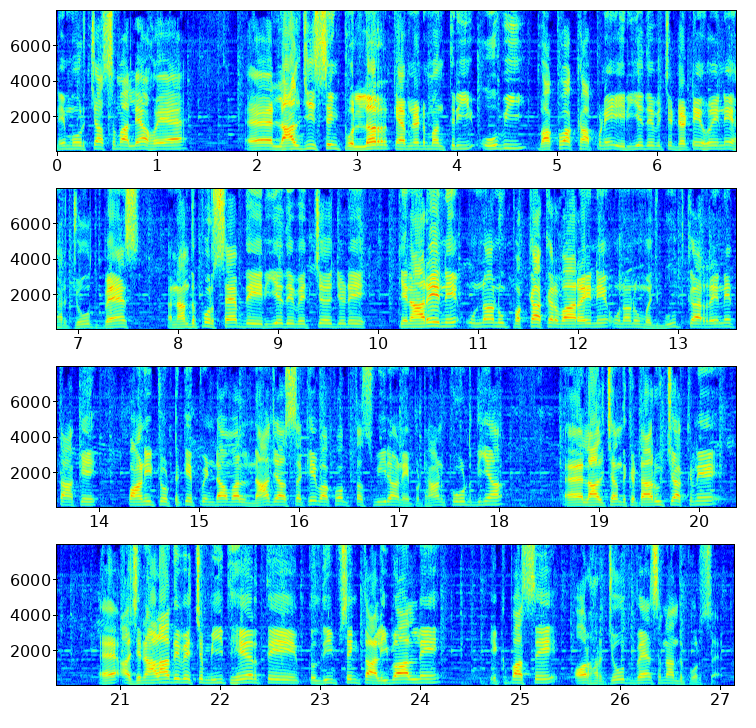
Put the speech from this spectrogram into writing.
ਨੇ ਮੋਰਚਾ ਸੰਭਾਲਿਆ ਹੋਇਆ ਹੈ। ਲਾਲਜੀਤ ਸਿੰਘ ਭੁੱਲਰ, ਕੈਬਨਿਟ ਮੰਤਰੀ, ਉਹ ਵੀ ਵੱਖ-ਵੱਖ ਆਪਣੇ ਏਰੀਏ ਦੇ ਵਿੱਚ ਡਟੇ ਹੋਏ ਨੇ। ਹਰਜੋਤ ਬੈਂਸ ਆਨੰਦਪੁਰ ਸਾਹਿਬ ਦੇ ਏਰੀਏ ਦੇ ਵਿੱਚ ਜਿਹੜੇ ਕਿਨਾਰੇ ਨੇ, ਉਹਨਾਂ ਨੂੰ ਪੱਕਾ ਕਰਵਾ ਰਹੇ ਨੇ, ਉਹਨਾਂ ਨੂੰ ਮਜ਼ਬੂਤ ਕਰ ਰਹੇ ਨੇ ਤਾਂ ਕਿ ਪਾਣੀ ਟੁੱਟ ਕੇ ਪਿੰਡਾਂ ਵੱਲ ਨਾ ਜਾ ਸਕੇ। ਵੱਖ-ਵੱਖ ਤਸਵੀਰਾਂ ਨੇ ਪਠਾਨਕੋਟ ਦੀਆਂ। ਲਾਲਚੰਦ ਕਟਾਰੂ ਚੱਕ ਨੇ ਅਜਨਾਲਾ ਦੇ ਵਿੱਚ ਮੀਤ ਹੇਅਰ ਤੇ ਕੁਲਦੀਪ ਸਿੰਘ ਢਾਲੀਵਾਲ ਨੇ ਇੱਕ ਪਾਸੇ ਔਰ ਹਰਜੋਤ ਬੈਂਸ ਆਨੰਦਪੁਰ ਸਾਹਿਬ।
